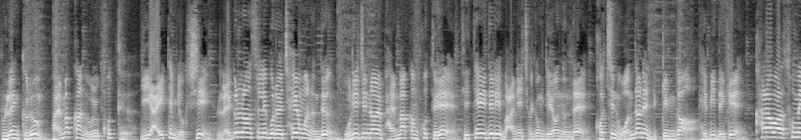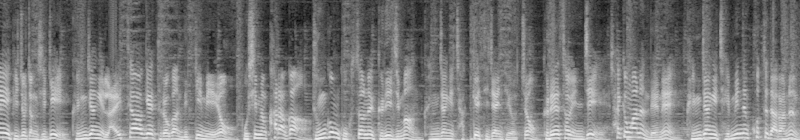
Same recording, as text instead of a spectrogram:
블랭크룸 발막한 울 코트. 이 아이템 역시 레글런 슬리브를 차용하는 등 오리지널 발막한 코트에 디테일들이 많이 적용되었는데 거친 원단의 느낌과 대비되게 카라와 소매 의 비조 장식이 굉장히 라이트하게 들어간 느낌이에요. 보시면 카라가 둥근 곡선을 그리지만 굉장히 작게 디자인되었죠. 그래서인지 착용하는 내내 굉장히 재밌는 코트다라는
